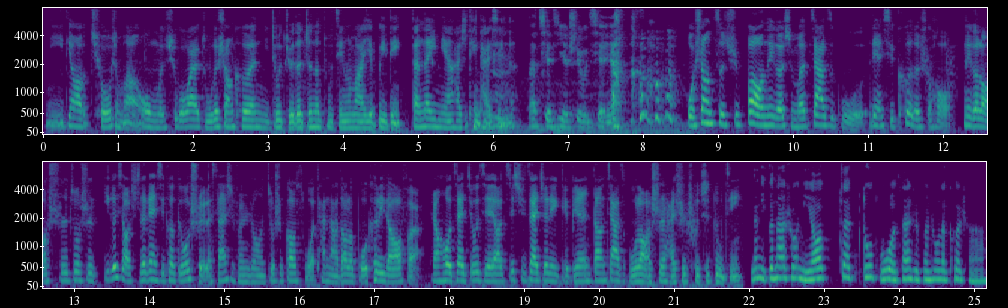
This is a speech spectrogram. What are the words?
你一定要求什么？我们去国外读个商科，你就觉得真的镀金了吗？也不一定。但那一年还是挺开心的。那前提也是有钱呀。我上次去报那个什么架子鼓练习课的时候，那个老师就是一个小时的练习课给我水了三十分钟，就是告诉我他拿到了伯克利的 offer，然后再纠结要继续在这里给别人当架子鼓老师，还是出去镀金。那你跟他说你要再多补我三十分钟的课程啊？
